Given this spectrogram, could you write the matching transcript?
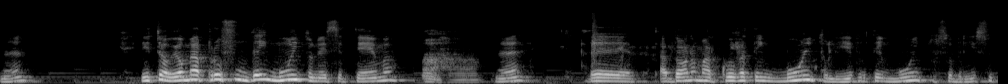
Né? Então, eu me aprofundei muito nesse tema. Uhum. Né? É, a Dona Markova tem muito livro, tem muito sobre isso.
